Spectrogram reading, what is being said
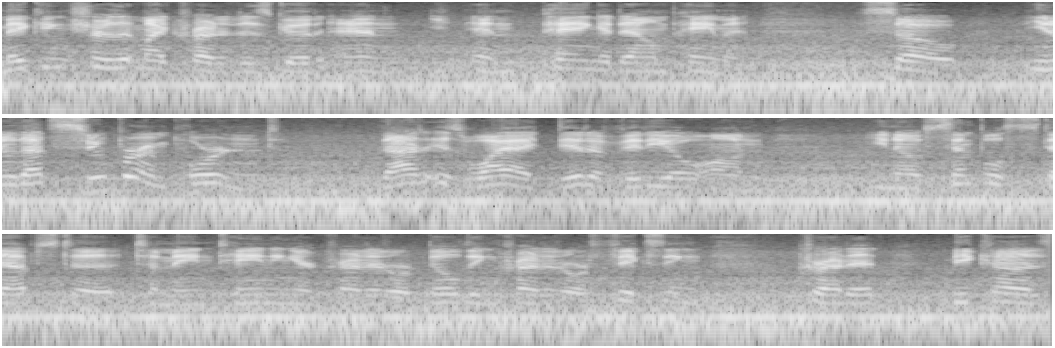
making sure that my credit is good and and paying a down payment. So you know that's super important. That is why I did a video on you know simple steps to to maintaining your credit or building credit or fixing credit because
